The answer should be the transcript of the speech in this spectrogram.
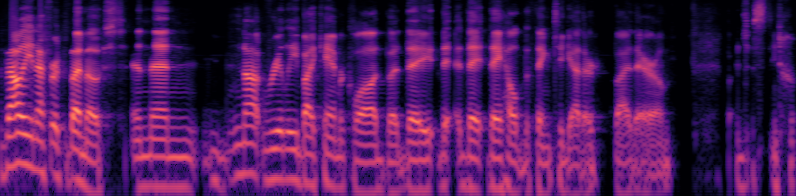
Valiant efforts by most, and then not really by Camera Claude, but they they they, they held the thing together by their um. Just you know,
